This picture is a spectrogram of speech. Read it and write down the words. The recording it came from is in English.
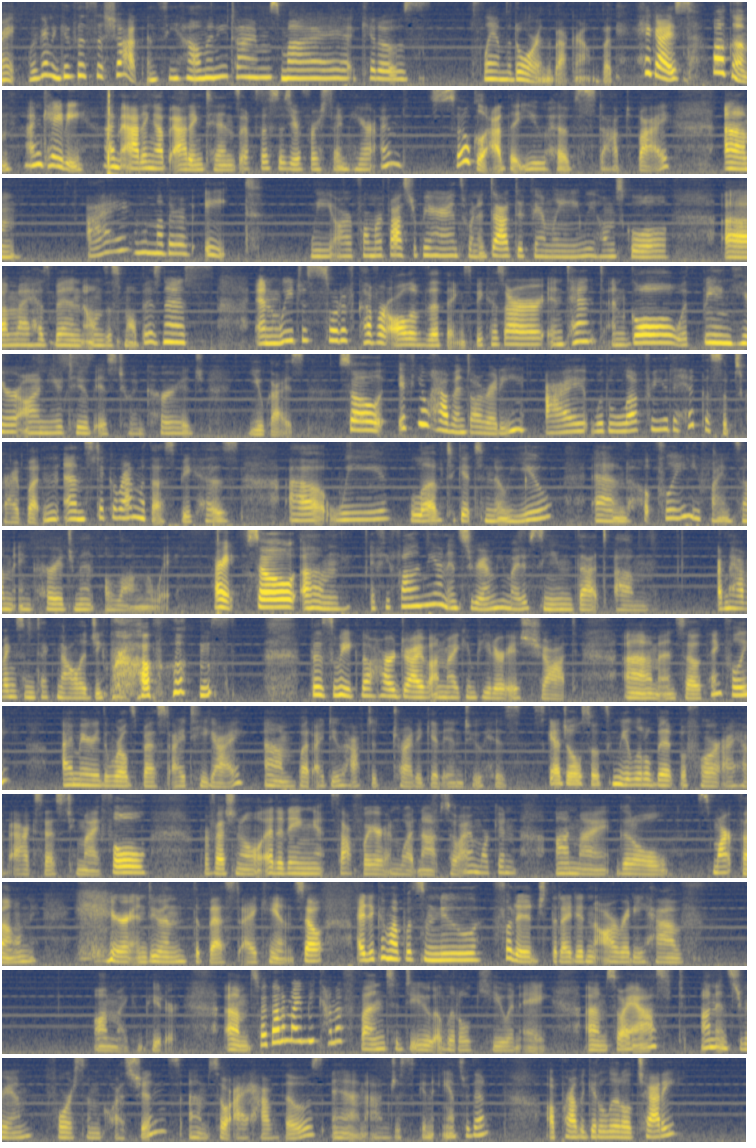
Right, we're gonna give this a shot and see how many times my kiddos slam the door in the background. But hey guys, welcome. I'm Katie. I'm adding up Addingtons. If this is your first time here, I'm so glad that you have stopped by. Um, I am a mother of eight. We are former foster parents. We're an adoptive family. We homeschool. Uh, my husband owns a small business. And we just sort of cover all of the things because our intent and goal with being here on YouTube is to encourage you guys. So if you haven't already, I would love for you to hit the subscribe button and stick around with us because uh, we love to get to know you and hopefully you find some encouragement along the way. All right, so um, if you follow me on Instagram, you might have seen that um, I'm having some technology problems this week the hard drive on my computer is shot. Um, and so thankfully, I married the world's best IT guy, um, but I do have to try to get into his schedule. So it's going to be a little bit before I have access to my full professional editing software and whatnot. So I'm working on my good old smartphone here and doing the best I can. So I did come up with some new footage that I didn't already have on my computer. Um, so I thought it might be kind of fun to do a little Q&A. Um, so I asked on Instagram for some questions. Um, so I have those and I'm just going to answer them. I'll probably get a little chatty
